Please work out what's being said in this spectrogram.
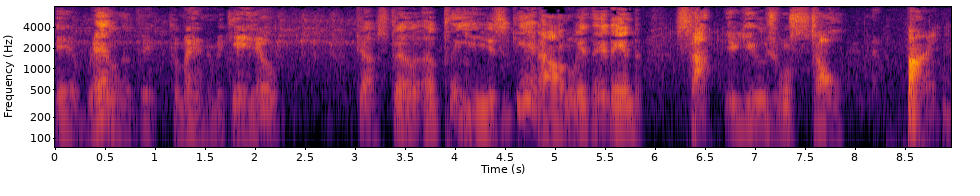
Irrelevant, Commander Mikado. just uh, uh, please get on with it and stop your usual stall. Fine.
